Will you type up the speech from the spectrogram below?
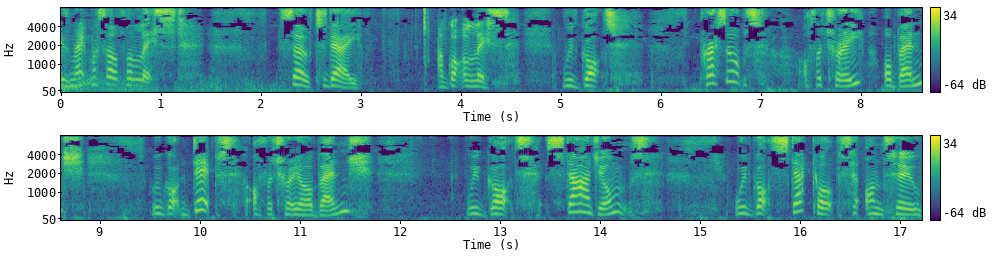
is make myself a list. So today I've got a list. We've got press ups off a tree or bench. We've got dips off a tree or bench. We've got star jumps. We've got step ups onto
